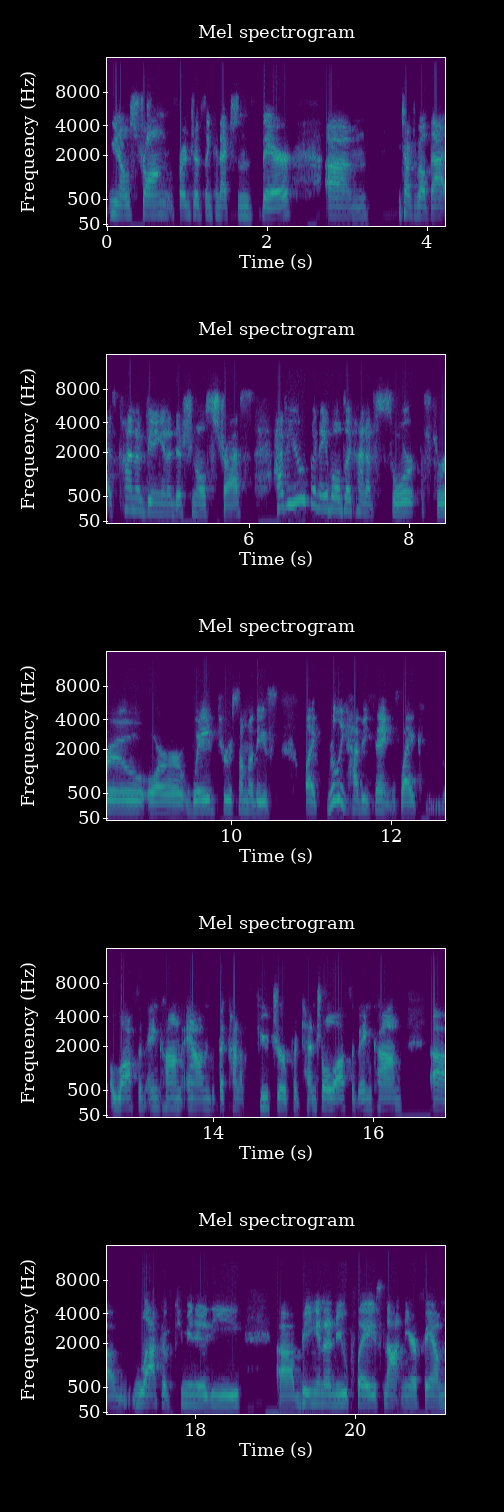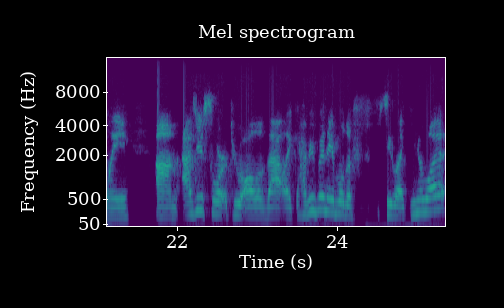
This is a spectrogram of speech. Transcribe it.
you know, strong friendships and connections there, um, you talked about that as kind of being an additional stress. Have you been able to kind of sort through or wade through some of these like really heavy things like loss of income and the kind of future potential loss of income, um, lack of community, uh, being in a new place, not near family? Um, as you sort through all of that, like, have you been able to f- see, like, you know what?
